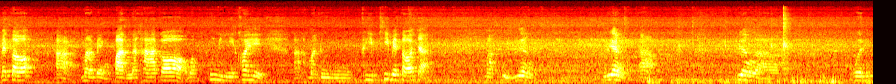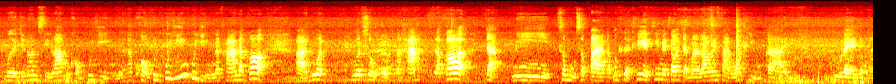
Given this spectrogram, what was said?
แม่ต๊อมาแบ่งปันนะคะ ก็วันพรุ่งนี้ค่อยอมาดูคลิปที่แม่ต๊อจะมาคุยเรื่องเรื่องอเรื่องเวอร์เวอร์จินอลซีรัมของผู้หญิงนะคะของคุณผู้หญิงผู้หญิงนะคะ แล้วก็นวด นวดทรงอกนะคะ แล้วก็จะมีสบู่สปากับมะเขือเทศที่แม่ต้อจะมาเล่าให้ฟังว่าผิวกายดูแลยังไง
